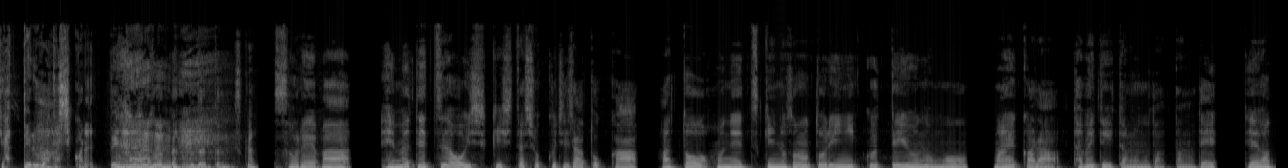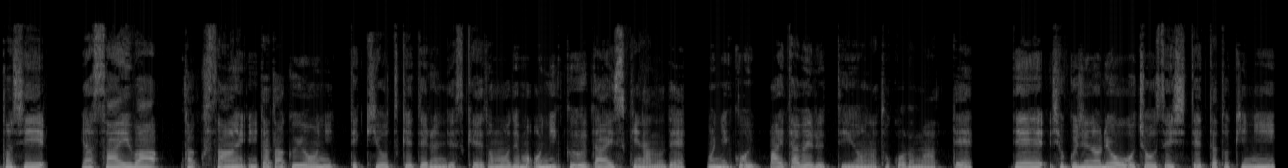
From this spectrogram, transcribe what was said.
やってる私これっていうのはどんなことだったんですか？それは、ヘム鉄を意識した食事だとか、あと骨付きのその鶏肉っていうのも前から食べていたものだったので、で、私、野菜はたくさんいただくようにって気をつけてるんですけれども、でもお肉大好きなので、お肉をいっぱい食べるっていうようなところもあって、で、食事の量を調整していった時に、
